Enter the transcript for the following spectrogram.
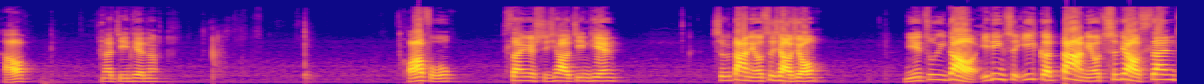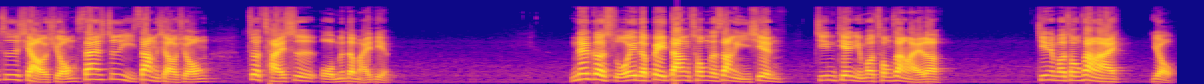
好，那今天呢？华福三月十七号，今天是不是大牛吃小熊？你也注意到，一定是一个大牛吃掉三只小熊，三只以上小熊，这才是我们的买点。那个所谓的被当冲的上影线，今天有没有冲上来了？今天有没有冲上来？有，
